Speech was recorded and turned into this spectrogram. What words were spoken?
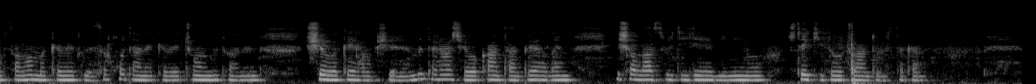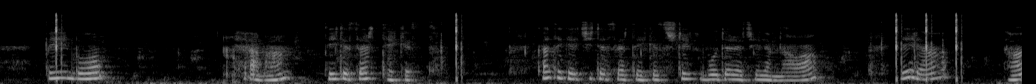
مسەڵەمەکەوێت لەسەر خۆتانەکەوێت چۆن بتوانن شێوەکەی هەڵبژێرن من تەنها شێوەکانتان پێ ئەڵێم ئیشەڵا سوودی لێبینین و شتێکی زۆر جوان دروستەکەن بێین بۆ ئەمە دێیتە سەر تێکست کاتێک ئەچیتە سەر تێکست شتێک بۆ دەرەچی لەم ناوە لێرە ها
